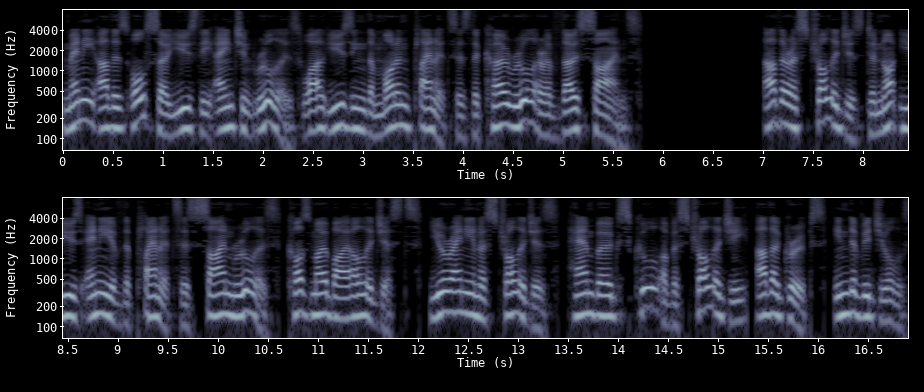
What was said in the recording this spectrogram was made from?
Many others also use the ancient rulers while using the modern planets as the co-ruler of those signs. Other astrologers do not use any of the planets as sign rulers cosmobiologists, Uranian astrologers, Hamburg School of Astrology, other groups, individuals,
